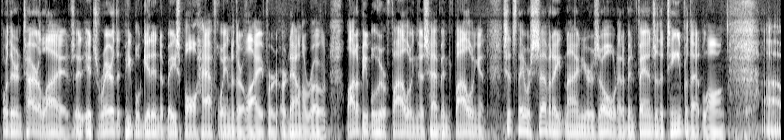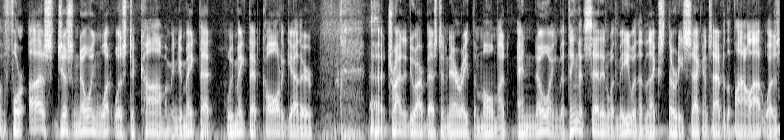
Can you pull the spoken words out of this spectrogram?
for their entire lives. It, it's rare that people get into baseball halfway into their life or, or down the road. A lot of people who are following this have been following it since they were seven, eight, nine years old and have been fans of the team for that long. Uh, for us, just knowing what was to come. I mean, you make that we make that call together uh, trying to do our best to narrate the moment and knowing the thing that set in with me within the next 30 seconds after the final out was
